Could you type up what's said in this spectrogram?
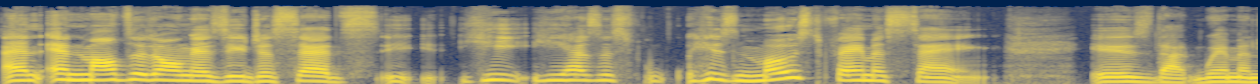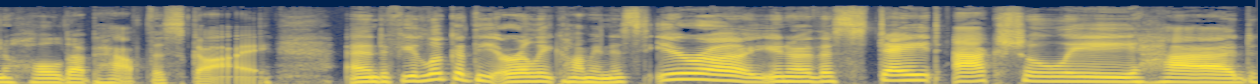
and and Mao Zedong, as you just said, he he has this his most famous saying is that women hold up half the sky, and if you look at the early communist era, you know, the state actually had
